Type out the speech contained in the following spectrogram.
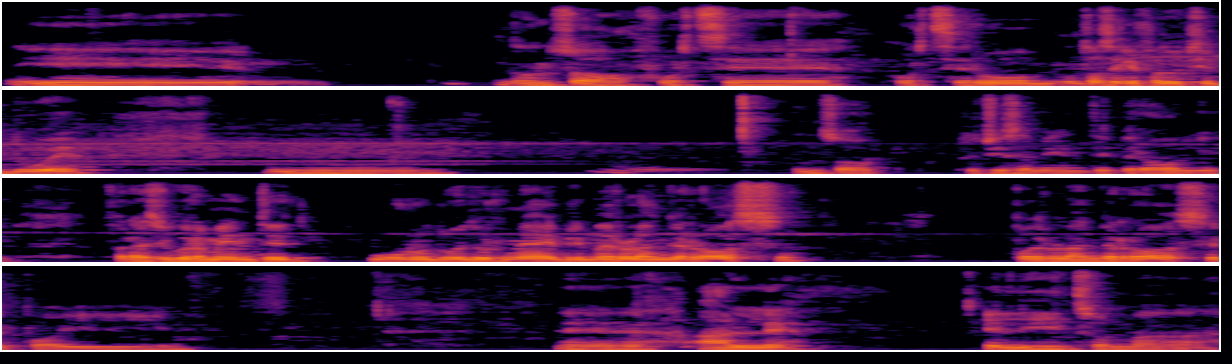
e non so, forse, forse Roma, non so se li fa tutti e due, mm, non so precisamente, però li- farà sicuramente uno o due tornei, prima Roland Garros, poi Roland Garros e poi eh, Halle e lì insomma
